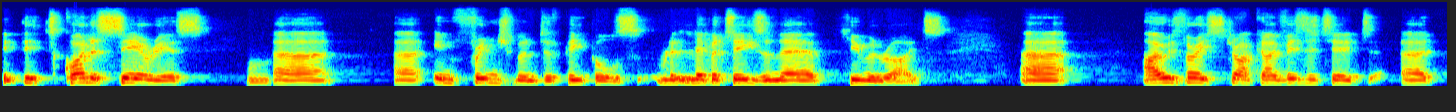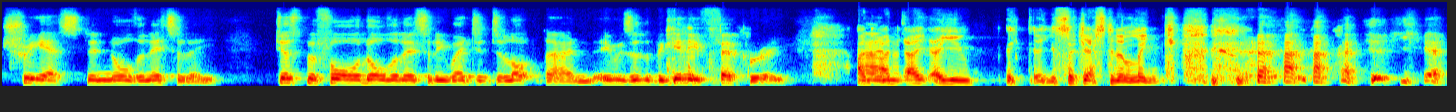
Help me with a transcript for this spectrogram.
it, it's quite a serious hmm. uh, uh, infringement of people's liberties and their human rights. Uh, I was very struck. I visited uh, Trieste in northern Italy just before northern Italy went into lockdown. It was at the beginning of February. And, and, are you you suggesting a link? yeah,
